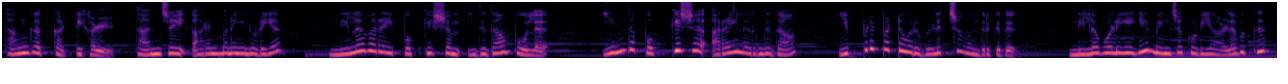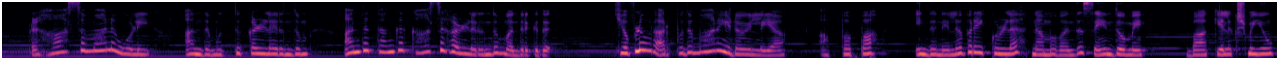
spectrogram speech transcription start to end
தங்க கட்டிகள். தஞ்சை அரண்மனையினுடைய நிலவரை பொக்கிஷம் இதுதான் போல. இந்த பொக்கிஷ அறையிலிருந்து தான் இப்படிப்பட்ட ஒரு வெளிச்சம் வந்திருக்குது. நில ஒளியையே மிஞ்சக்கூடிய அளவுக்கு பிரகாசமான ஒளி அந்த முத்துக்கள்ல இருந்தும் அந்த தங்க காசுகள்ல இருந்தும் வந்திருக்குது. எவ்வளோ ஒரு அற்புதமான இடம் இல்லையா? அப்பப்பா இந்த நிலவரைக்குள்ள நாம வந்து சேர்ந்தோமே. பாக்கியலட்சுமியும்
